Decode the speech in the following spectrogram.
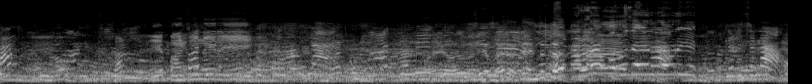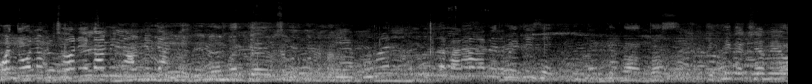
हाँ? ये पार्टी नहीं रे कृष्णा और दोनों छोरे का भी नाम नहीं जानते। उम्र क्या है उम्र बड़ा है मेरे बेटी से। कितनी कक्षा में हो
